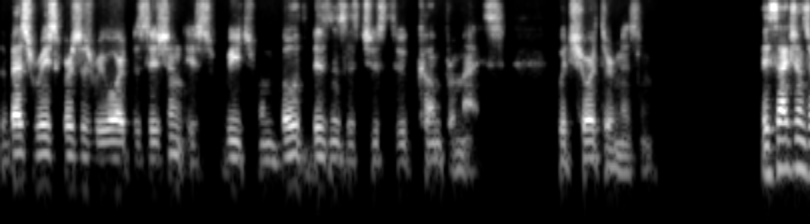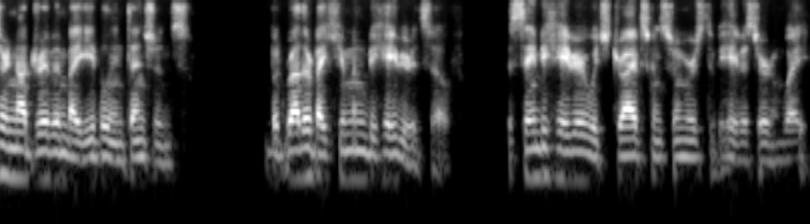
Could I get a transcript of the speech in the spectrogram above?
The best risk versus reward position is reached when both businesses choose to compromise with short-termism. These actions are not driven by evil intentions, but rather by human behavior itself. The same behavior which drives consumers to behave a certain way.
